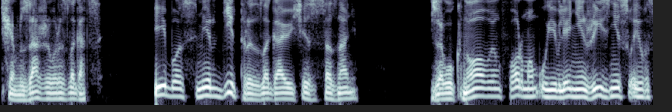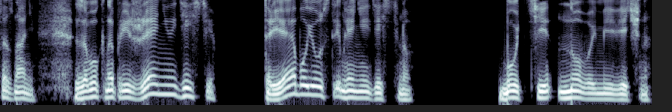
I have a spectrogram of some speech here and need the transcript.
чем заживо разлагаться, ибо смердит разлагающееся сознание. Зову к новым формам уявления жизни своего сознания, зову к напряжению действия, требую устремления действенного. Будьте новыми вечно.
